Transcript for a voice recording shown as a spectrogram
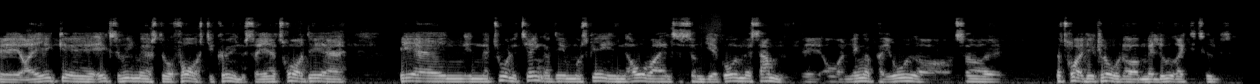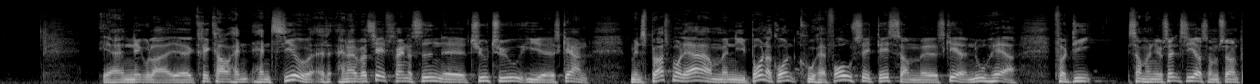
øh, og ikke, øh, ikke så vild med at stå forrest i køen. Så jeg tror, det er, det er en, en naturlig ting, og det er måske en overvejelse, som de har gået med sammen øh, over en længere periode, og så, øh, så tror jeg, det er klogt at melde ud rigtig tidligt. Ja, Nikolaj øh, Krikau, han, han siger jo, at han har været cheftræner siden øh, 2020 i øh, Skjern. Men spørgsmålet er, om man i bund og grund kunne have forudset det, som øh, sker nu her. Fordi som han jo selv siger, og som Søren P.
